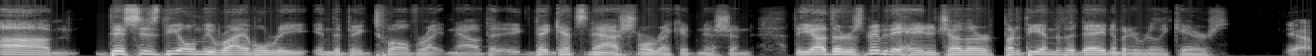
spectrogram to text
Um, this is the only rivalry in the Big 12 right now that, that gets national recognition. The others, maybe they hate each other, but at the end of the day, nobody really cares. Yeah,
